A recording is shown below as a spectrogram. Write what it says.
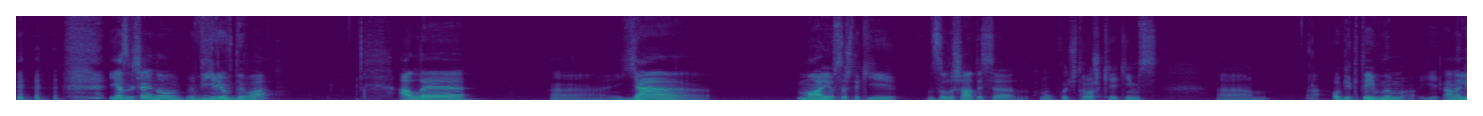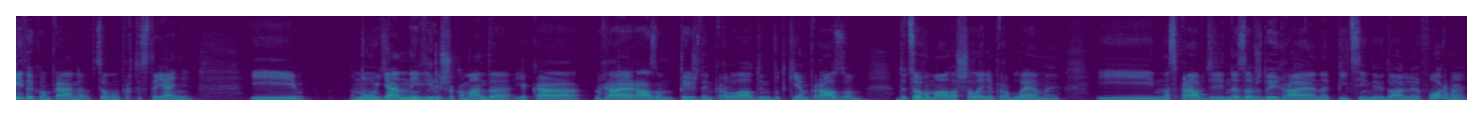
я, звичайно, вірю в дива. Але я маю все ж таки залишатися, ну, хоч трошки якимсь е, об'єктивним аналітиком, правильно, в цьому протистоянні. І ну, я не вірю, що команда, яка грає разом тиждень, провела один буткемп разом, до цього мала шалені проблеми, і насправді не завжди грає на піці індивідуальної форми.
